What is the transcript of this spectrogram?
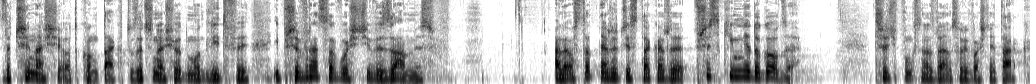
Zaczyna się od kontaktu, zaczyna się od modlitwy i przywraca właściwy zamysł. Ale ostatnia rzecz jest taka, że wszystkim nie dogodzę. Trzeci punkt nazwałem sobie właśnie tak.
